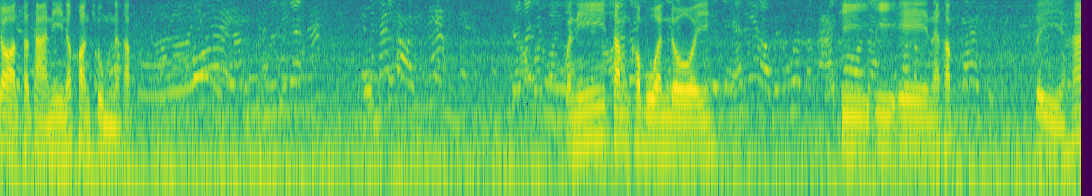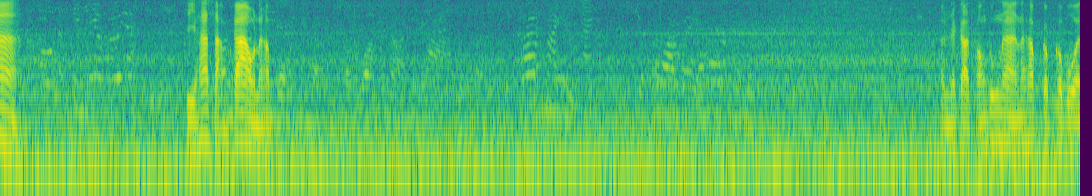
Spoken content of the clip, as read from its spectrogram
จอดสถานีนครชุมนะครับ วันนี้ทำขบวนโดย GEA นะครับ 45 4539 นะครับ รรยากาศท้องทุ่งนานะครับ กับขบวน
